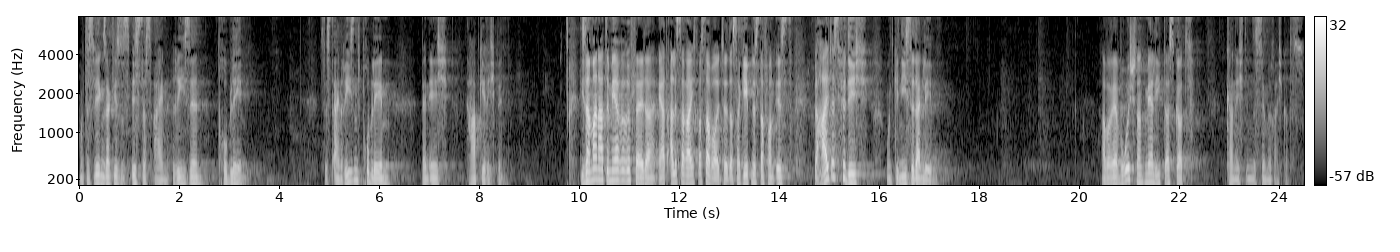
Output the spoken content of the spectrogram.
Und deswegen sagt Jesus, ist das ein Riesenproblem. Es ist ein Riesenproblem, wenn ich habgierig bin. Dieser Mann hatte mehrere Felder, er hat alles erreicht, was er wollte. Das Ergebnis davon ist, behalte es für dich und genieße dein Leben. Aber wer Wohlstand mehr liebt als Gott, kann nicht in das Himmelreich Gottes.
